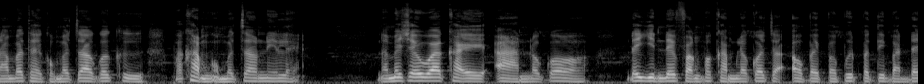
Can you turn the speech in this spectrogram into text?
น้ำพระทัยของพระเจ้าก็คือ พระคำของพระเจ้านี่แหละนะไม่ใช่ว่าใครอ่านแล้วก็ ได้ยินได้ฟังพระคำแล้วก็จะเอาไปประพฤติปฏิบัติได้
